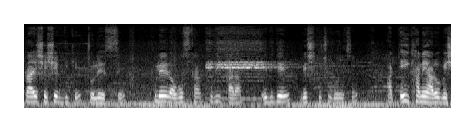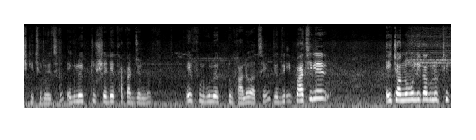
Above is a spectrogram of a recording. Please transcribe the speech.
প্রায় শেষের দিকে চলে এসছে। ফুলের অবস্থা খুবই খারাপ। এদিকে বেশ কিছু রয়েছে। আর এইখানে আরও বেশ কিছু রয়েছে। এগুলো একটু শেডে থাকার জন্য। এই ফুলগুলো একটু ভালো আছে। যদি পাঁচিলের এই চন্দ্রমল্লিকাগুলো ঠিক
